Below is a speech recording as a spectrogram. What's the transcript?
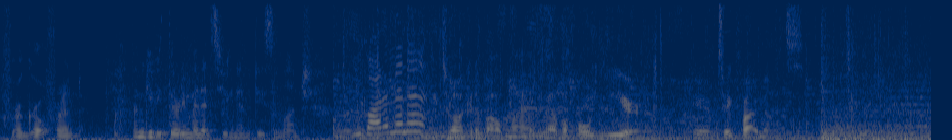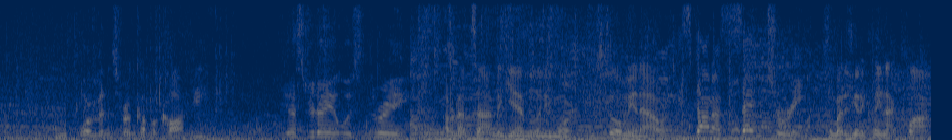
for a girlfriend? Let me give you 30 minutes so you can have a decent lunch. You got a minute? What are you talking about, Maya? You have a whole year. Here, take five minutes. Four minutes for a cup of coffee? Yesterday it was three. I don't have time to gamble anymore. You still owe me an hour. He's got a century. Somebody's gonna clean that clock.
